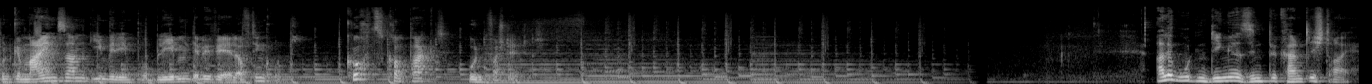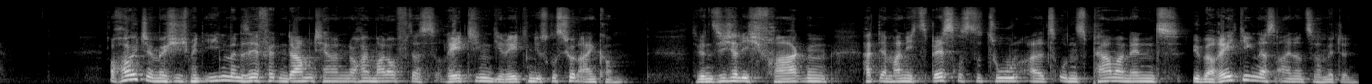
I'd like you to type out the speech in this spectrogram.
und gemeinsam gehen wir den Problemen der BWL auf den Grund. Kurz, kompakt, unverständlich. Alle guten Dinge sind bekanntlich drei. Auch heute möchte ich mit Ihnen, meine sehr verehrten Damen und Herren, noch einmal auf das Rating, die Rating-Diskussion einkommen. Sie werden sicherlich fragen, hat der Mann nichts Besseres zu tun, als uns permanent über Rating das eine zu vermitteln?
